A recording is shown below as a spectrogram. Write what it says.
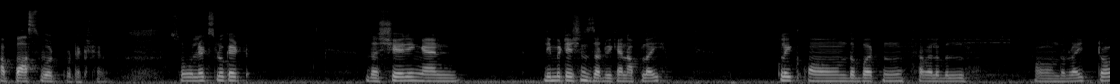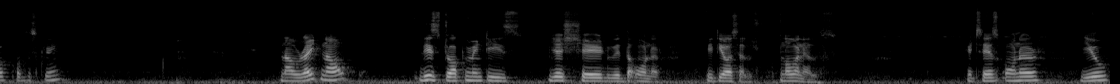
a password protection. So let's look at the sharing and limitations that we can apply. Click on the button available on the right top of the screen. Now, right now, this document is just shared with the owner, with yourself, no one else. It says owner, you,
